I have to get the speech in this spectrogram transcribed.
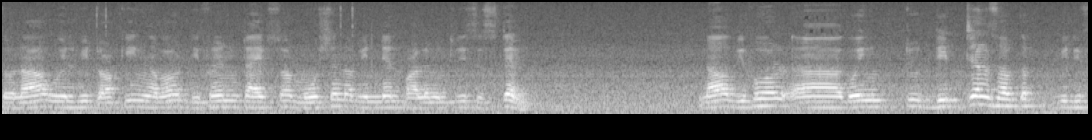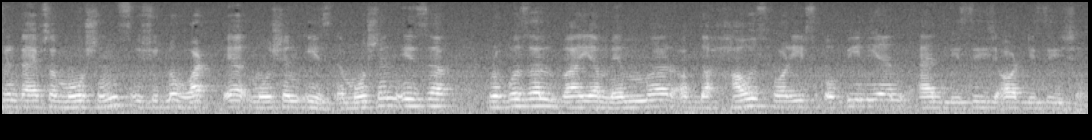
So now we will be talking about different types of motion of Indian parliamentary system. Now before uh, going to details of the different types of motions, we should know what a motion is. A motion is a proposal by a member of the house for its opinion and decision or decision.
